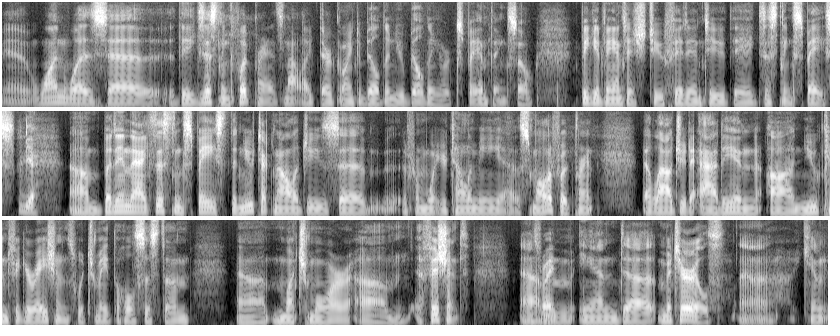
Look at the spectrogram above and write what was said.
uh, one was uh, the existing footprint. It's not like they're going to build a new building or expand things. So big advantage to fit into the existing space. Yeah. Um, but in that existing space, the new technologies, uh, from what you're telling me, uh, smaller footprint allowed you to add in uh, new configurations, which made the whole system uh, much more um, efficient. Um, right. And uh, materials uh, can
